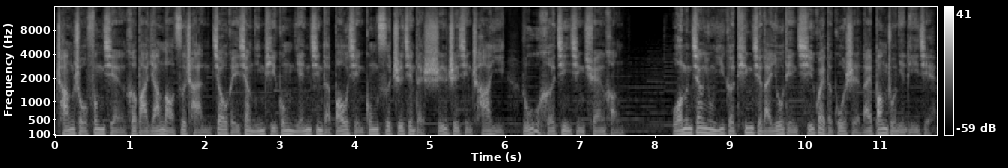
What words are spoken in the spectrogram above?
长寿风险和把养老资产交给向您提供年金的保险公司之间的实质性差异如何进行权衡？我们将用一个听起来有点奇怪的故事来帮助您理解，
